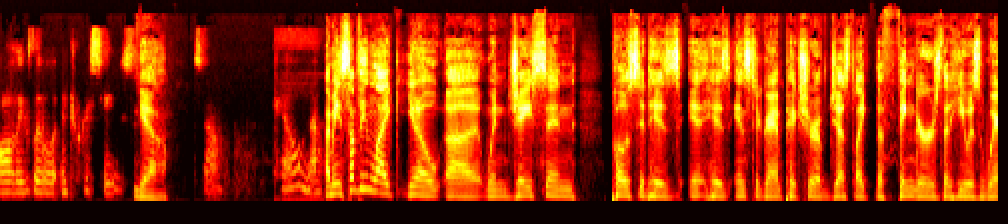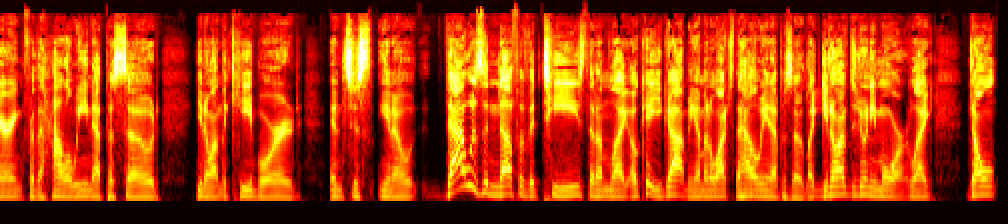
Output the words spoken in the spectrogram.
all these little intricacies. Yeah. So, hell no. I mean, something like you know uh, when Jason posted his his Instagram picture of just like the fingers that he was wearing for the Halloween episode, you know, on the keyboard, and it's just you know that was enough of a tease that I'm like, okay, you got me. I'm gonna watch the Halloween episode. Like, you don't have to do any more. Like, don't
